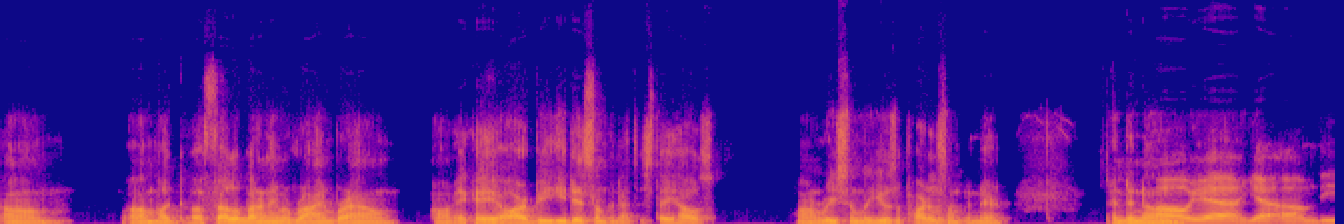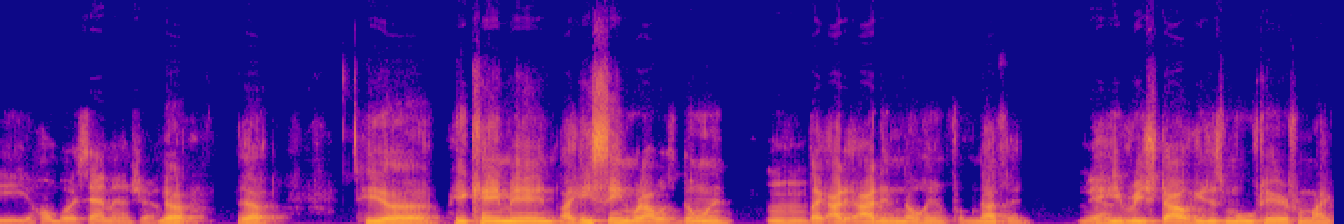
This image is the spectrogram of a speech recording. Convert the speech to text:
um, um, a, a fellow by the name of Ryan Brown, um, aka RB. He did something at the State House um, recently. He was a part of Mhm. something there, and then um, oh yeah, yeah. Um, the Homeboy Sandman show. yeah, yeah. He uh he came in like he seen what I was doing. Mhm. Like I, I didn't know him from nothing. Yeah. And he reached out. He just moved here from like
